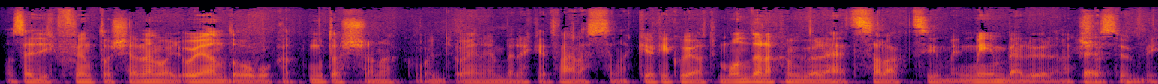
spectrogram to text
az egyik fontos eleme, hogy olyan dolgokat mutassanak, vagy olyan embereket válasszanak ki, akik olyat mondanak, amiből lehet szalagcím, meg mém belőle, meg Persze. stb.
